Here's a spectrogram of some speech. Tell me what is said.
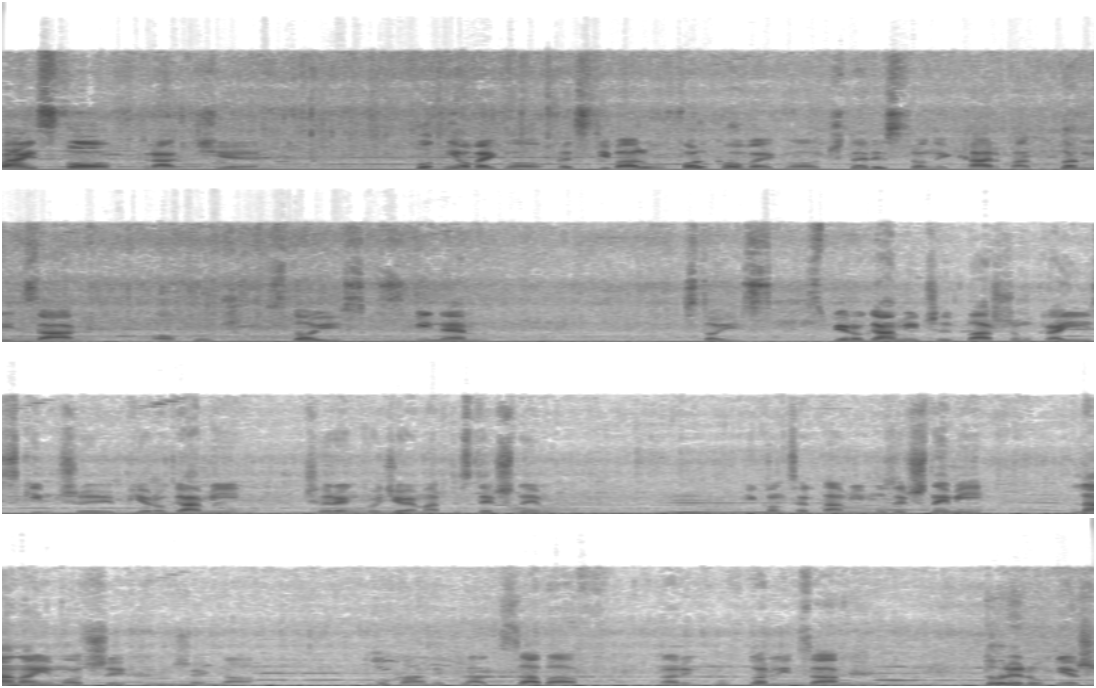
Państwo, w trakcie dwudniowego festiwalu folkowego. Cztery Strony Karpat w Gorlicach, oprócz stoisk z winem, stoisk z pierogami, czy barszczem ukraińskim, czy pierogami, czy rękodziełem artystycznym i koncertami muzycznymi, dla najmłodszych. Czeka dmuchany lat zabaw na rynku w Gorlicach, który również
